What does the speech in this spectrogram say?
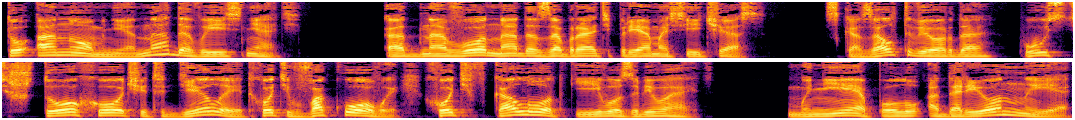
то оно мне надо выяснять. «Одного надо забрать прямо сейчас», — сказал твердо. «Пусть что хочет делает, хоть в оковы, хоть в колодки его забивает. Мне полуодаренные,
